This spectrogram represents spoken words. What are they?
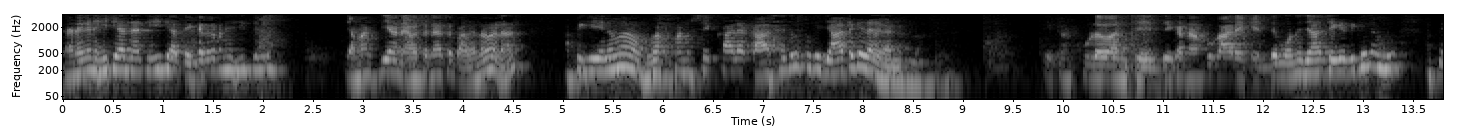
දැනගෙන හිටියත් නැති හිටියත් එකතරමනේ සිද්ධ වෙන්නේ. යමක් දිහා නැවත නැවත බලනවා නම් අපි කියනවා හුඟක් මිනිස්සෙක් කාලයක් ආශ්‍රය කරලා තුගේ ජාතකය දැනගන්න පුළුවන්. ඒක කුලවන්තේ දෙක නම්බුකාරයෙක්ද මොන જાතියකද කියලා අපි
